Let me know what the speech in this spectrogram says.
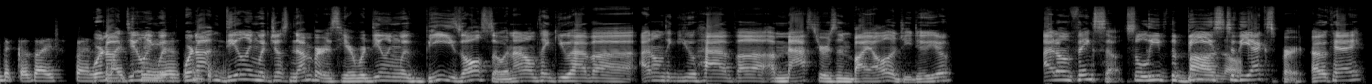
Because I spent. We're not dealing with we're not dealing with just numbers here. We're dealing with bees also, and I don't think you have a I don't think you have a, a master's in biology, do you? I don't think so. So leave the uh, bees to no. the expert, okay?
